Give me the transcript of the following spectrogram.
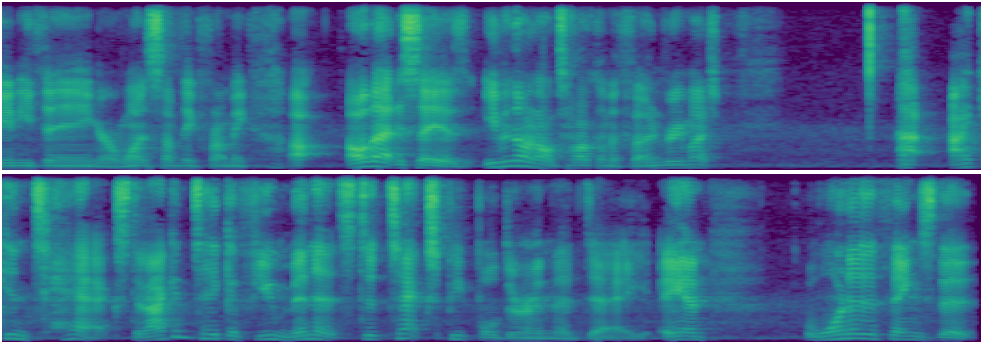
anything or want something from me. Uh, all that to say is, even though I don't talk on the phone very much, I, can text and I can take a few minutes to text people during the day. And one of the things that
